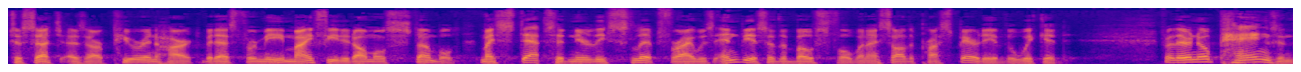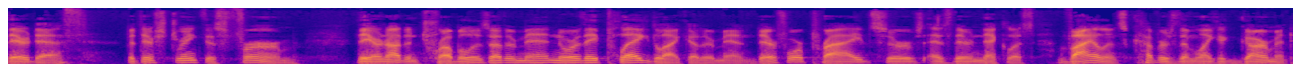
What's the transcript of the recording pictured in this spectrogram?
to such as are pure in heart. But as for me, my feet had almost stumbled. My steps had nearly slipped, for I was envious of the boastful when I saw the prosperity of the wicked. For there are no pangs in their death, but their strength is firm. They are not in trouble as other men, nor are they plagued like other men. Therefore pride serves as their necklace. Violence covers them like a garment.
